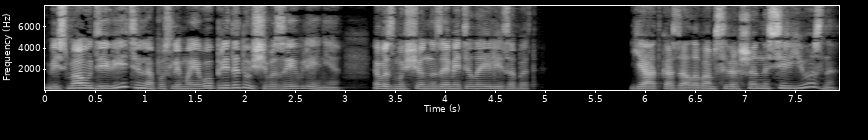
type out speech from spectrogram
весьма удивительна после моего предыдущего заявления, возмущенно заметила Элизабет. Я отказала вам совершенно серьезно.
